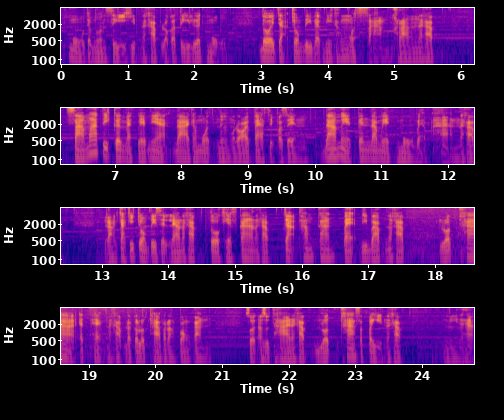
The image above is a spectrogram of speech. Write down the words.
ฟหมู่จำนวน 4 ฮิตนะครับแล้วก็ตีเลือดหมู่ โดยจะโจมตีแบบนี้ทั้งหมด 3 ครั้งนะครับสามารถตีเกินแม็กเบฟเนี่ยได้ทั้งหมด 180%ดาเมจเป็นดาเมจหมู่แบบหารนะครับหลังจากที่โจมตีเสร็จแล้วนะครับตัวเคฟกานะครับจะทำการแปะดีบัฟนะครับ ลดค่า Attack นะครับแล้วก็ลดค่าพลังป้องกัน ส่วนอันสุดท้ายนะครับลดค่าสปีดนะครับนี่นะฮะ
